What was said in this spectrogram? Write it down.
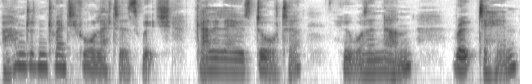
124 letters which Galileo's daughter, who was a nun, wrote to him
